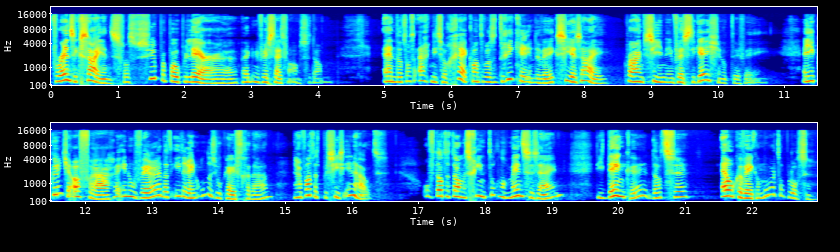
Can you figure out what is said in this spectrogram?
Forensic Science was super populair uh, bij de Universiteit van Amsterdam. En dat was eigenlijk niet zo gek, want er was drie keer in de week CSI, Crime Scene Investigation op tv. En je kunt je afvragen in hoeverre dat iedereen onderzoek heeft gedaan naar wat het precies inhoudt. Of dat het dan misschien toch nog mensen zijn die denken dat ze elke week een moord oplossen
